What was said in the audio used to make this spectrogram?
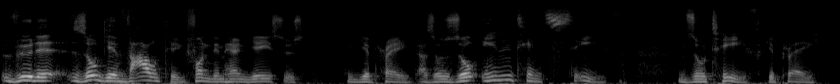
würde so gewaltig von dem Herrn Jesus geprägt, also so intensiv so tief geprägt.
